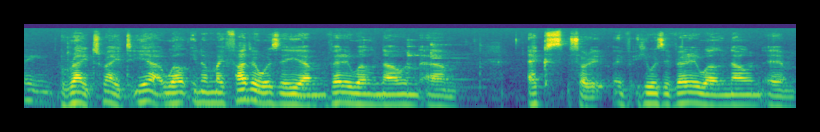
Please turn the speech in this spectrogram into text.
thing. Right, right. Yeah. Well, you know, my father was a um, very well-known um, ex. Sorry, he was a very well-known um,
